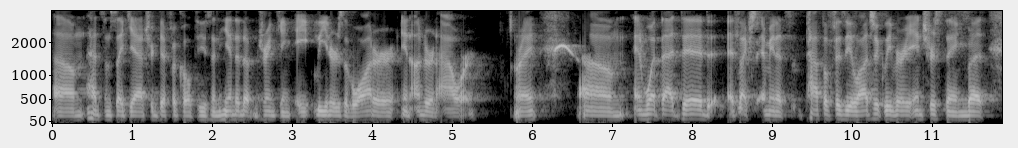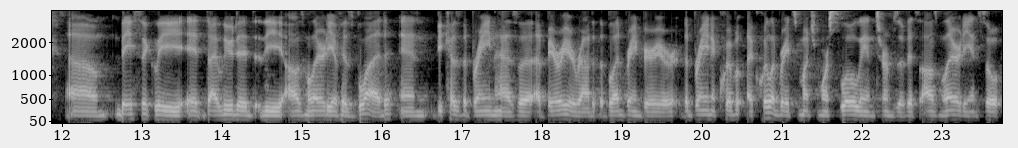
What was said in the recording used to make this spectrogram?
um, had some psychiatric difficulties and he ended up drinking eight liters of water in under an hour, right? Um, and what that did, it's actually, I mean, it's pathophysiologically very interesting, but um, basically it diluted the osmolarity of his blood. And because the brain has a, a barrier around it, the blood brain barrier, the brain equib- equilibrates much more slowly in terms of its osmolarity. And so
